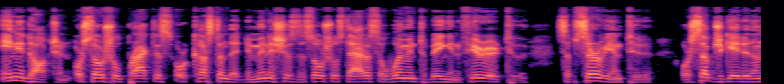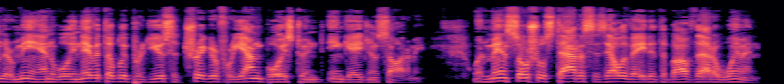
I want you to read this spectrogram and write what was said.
Any doctrine or social practice or custom that diminishes the social status of women to being inferior to, subservient to, or subjugated under men will inevitably produce a trigger for young boys to engage in sodomy. When men's social status is elevated above that of women,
